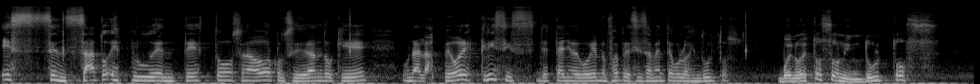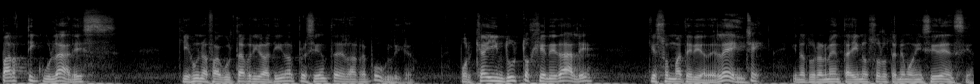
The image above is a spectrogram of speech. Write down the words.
¿Es sensato, es prudente esto, senador, considerando que una de las peores crisis de este año de gobierno fue precisamente por los indultos? Bueno, estos son indultos particulares, que es una facultad privativa del presidente de la República, porque hay indultos generales que son materia de ley, y naturalmente ahí nosotros tenemos incidencia.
